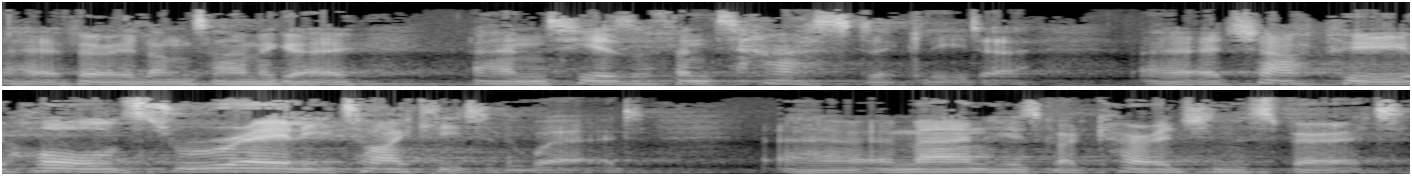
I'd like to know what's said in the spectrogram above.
uh, a very long time ago, and he is a fantastic leader, uh, a chap who holds really tightly to the word, uh, a man who's got courage in the spirit,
